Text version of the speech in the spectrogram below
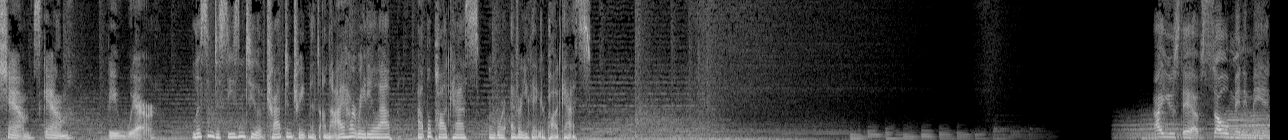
sham scam beware Listen to season two of Trapped in Treatment on the iHeartRadio app, Apple Podcasts, or wherever you get your podcasts. I used to have so many men.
